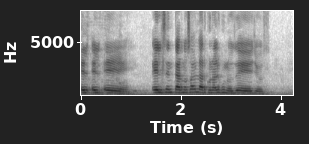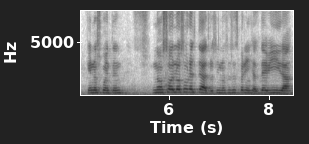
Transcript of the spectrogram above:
el, el, eh, el sentarnos a hablar con algunos de ellos, que nos cuenten no solo sobre el teatro, sino sus experiencias de vida,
